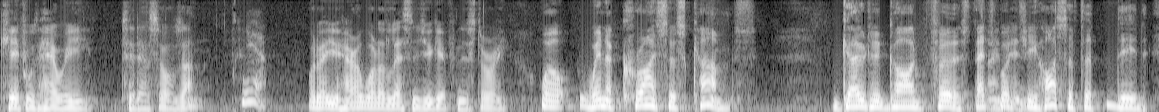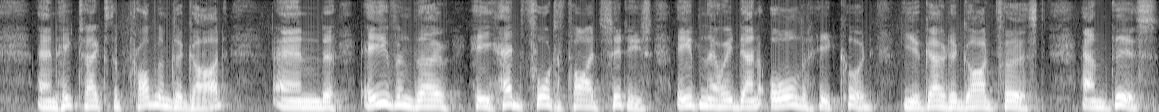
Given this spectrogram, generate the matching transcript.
careful with how we set ourselves up. Yeah. What about you, Harold? What are the lessons you get from this story? Well, when a crisis comes, go to God first. That's what Jehoshaphat did. And he takes the problem to God. And uh, even though he had fortified cities, even though he'd done all that he could, you go to God first. And this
